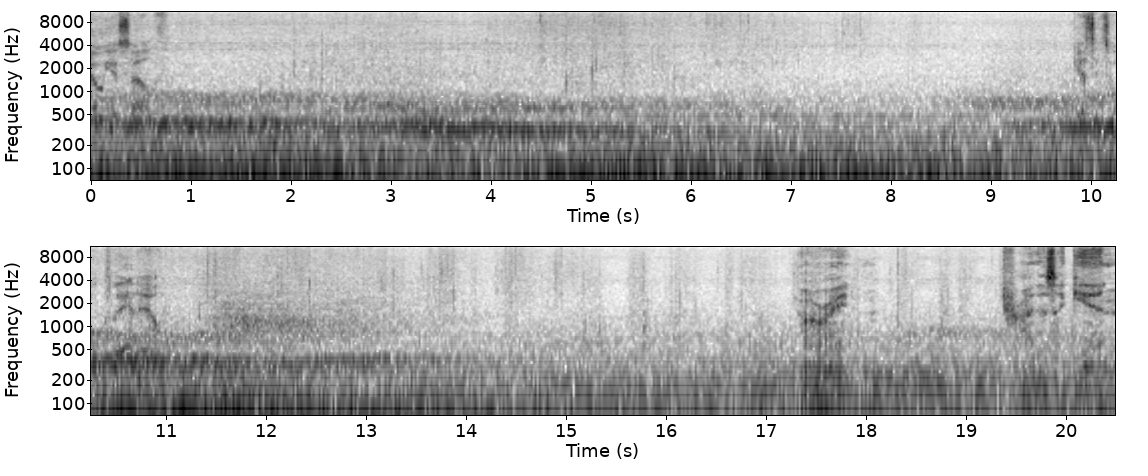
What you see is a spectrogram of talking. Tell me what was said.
Show yourself. Guess it's all clear now. Alright. Try this again.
